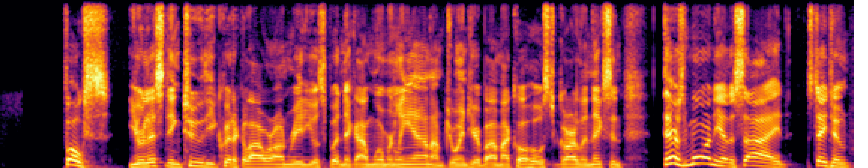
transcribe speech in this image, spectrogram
Folks, you're listening to the Critical Hour on Radio Sputnik. I'm Wilmer Leon. I'm joined here by my co host, Garland Nixon. There's more on the other side. Stay tuned.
